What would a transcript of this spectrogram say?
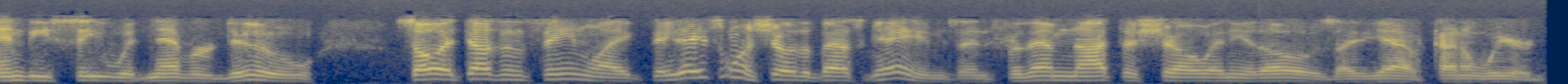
NBC would never do. So it doesn't seem like they, they just want to show the best games, and for them not to show any of those, I, yeah, kind of weird.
